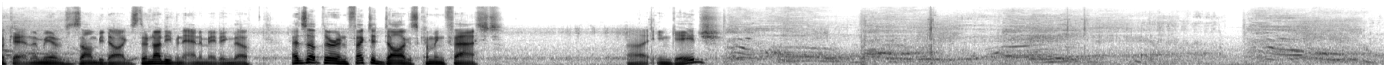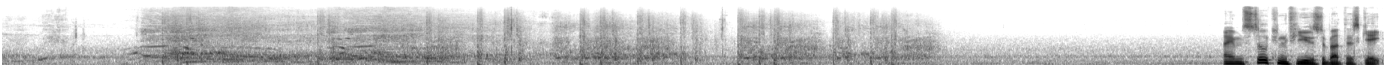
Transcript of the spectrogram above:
Okay, and then we have zombie dogs. They're not even animating, though. Heads up, there are infected dogs coming fast. Uh, engage? I am still confused about this gate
